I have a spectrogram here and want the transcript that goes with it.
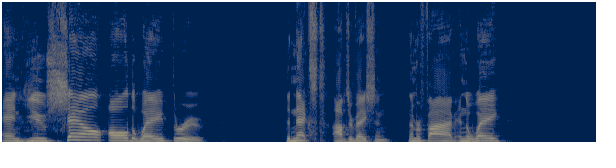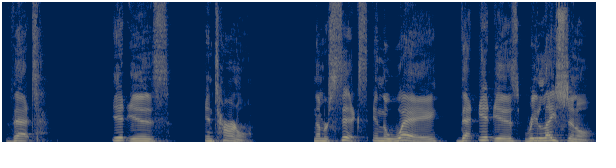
and you shall all the way through. The next observation, number five, in the way that it is internal. Number six, in the way that it is relational.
